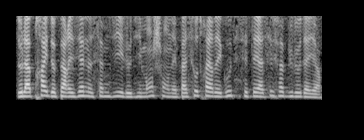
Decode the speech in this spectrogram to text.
de la Pride parisienne le samedi et le dimanche. On est passé au travers des gouttes c'était assez fabuleux d'ailleurs.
